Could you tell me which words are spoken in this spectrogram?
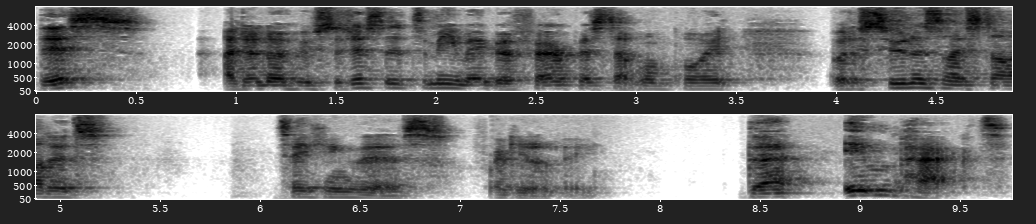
This, I don't know who suggested it to me, maybe a therapist at one point, but as soon as I started taking this regularly, that impact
